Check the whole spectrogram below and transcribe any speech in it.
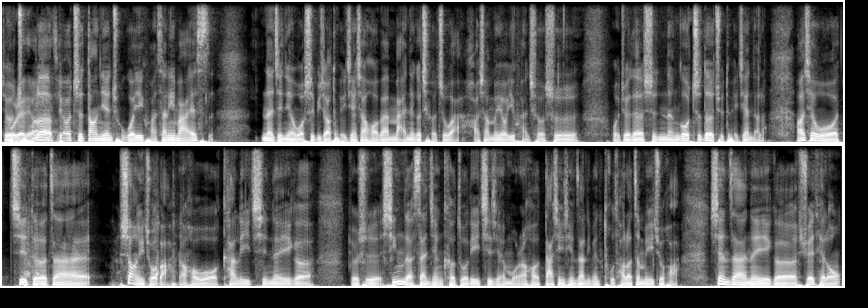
就除了标致当年出过一款三零八 S，那几年我是比较推荐小伙伴买那个车之外，好像没有一款车是我觉得是能够值得去推荐的了。而且我记得在上一周吧，然后我看了一期那个就是新的三剑客做的一期节目，然后大猩猩在里面吐槽了这么一句话：现在那个雪铁龙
